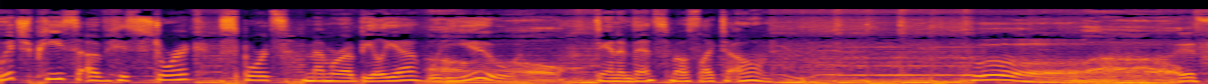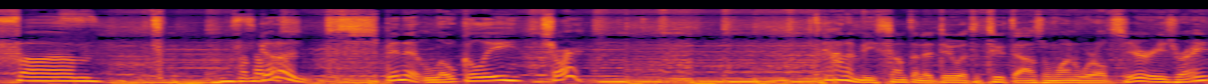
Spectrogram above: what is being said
Which piece of historic sports memorabilia would you, Dan and Vince, most like to own? If um, if I'm gonna spin it locally, Sure. it's got to be something to do with the 2001 World Series, right?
